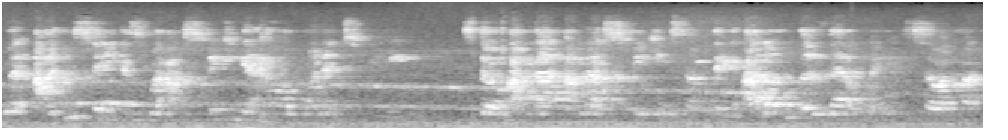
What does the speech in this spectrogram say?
What I'm saying is what I'm speaking it how I want it to be. So I'm not I'm not speaking something I don't live that way. So I'm not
